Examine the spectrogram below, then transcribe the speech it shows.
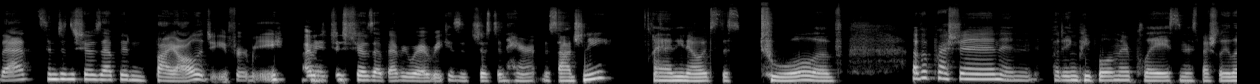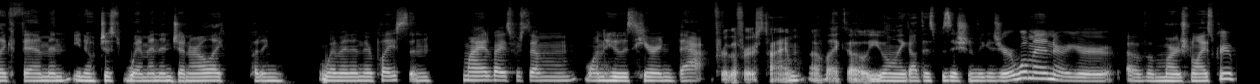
that sentence shows up in biology for me. I mean, it just shows up everywhere because it's just inherent misogyny. And, you know, it's this tool of of oppression and putting people in their place and especially like fem and you know just women in general like putting women in their place and my advice for someone who is hearing that for the first time of like oh you only got this position because you're a woman or you're of a marginalized group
